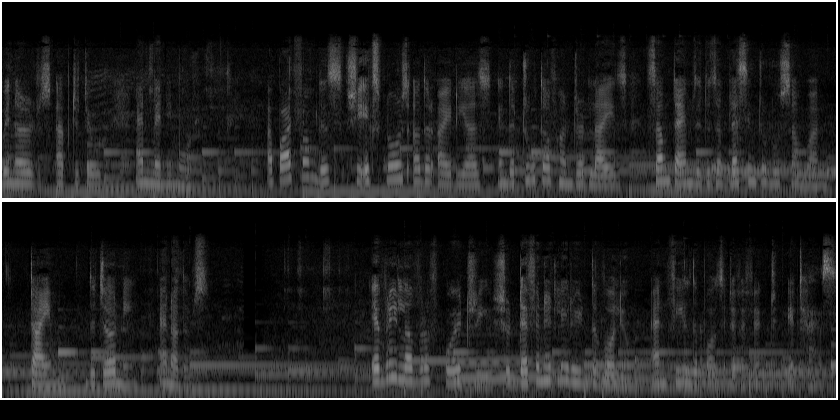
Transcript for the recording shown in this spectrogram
Winner's Aptitude, and many more. Apart from this, she explores other ideas in The Truth of Hundred Lies. Sometimes it is a blessing to lose someone, time, the journey, and others. Every lover of poetry should definitely read the volume and feel the positive effect it has.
